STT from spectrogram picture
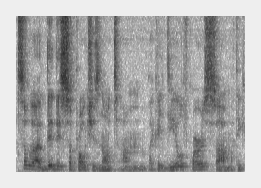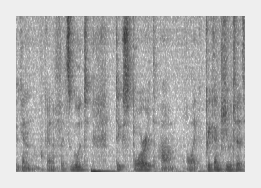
So uh, th this approach is not um, like ideal, of course. Um, I think you can kind of it's good to export um, like pre-computed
